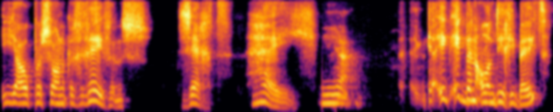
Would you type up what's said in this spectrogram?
jouw persoonlijke gegevens, zegt hij. Ja. ja ik, ik ben al een digibate.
